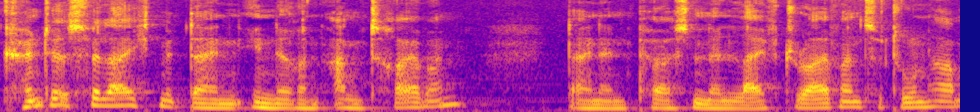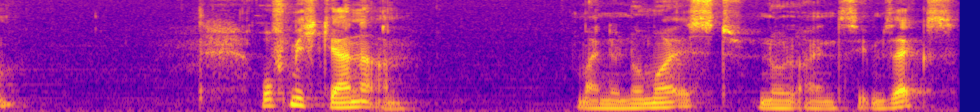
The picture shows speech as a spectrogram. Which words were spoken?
Könnte es vielleicht mit deinen inneren Antreibern, deinen Personal Life Drivern zu tun haben? Ruf mich gerne an. Meine Nummer ist 0176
